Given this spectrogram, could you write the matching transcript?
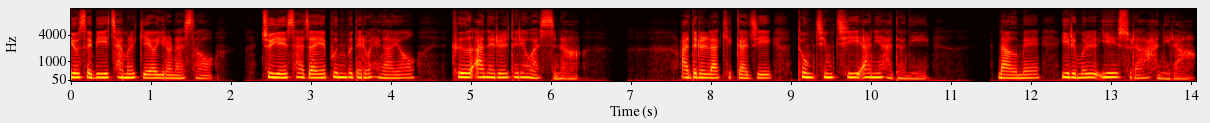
요셉이 잠을 깨어 일어나서 주의 사자의 분부대로 행하여 그 아내를 데려왔으나 아들을 낳기까지 동침치 아니하더니 나음에 이름을 예수라 하니라.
